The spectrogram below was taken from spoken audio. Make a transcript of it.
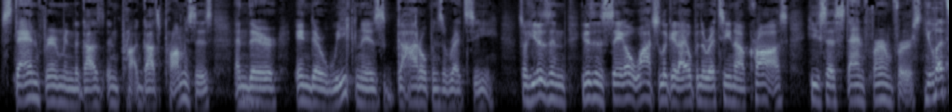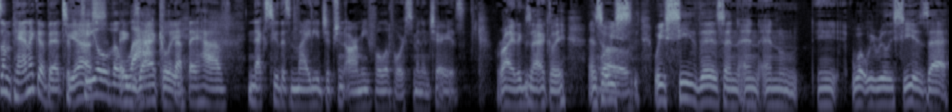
stand firm in the God's in pro, God's promises, and their in their weakness, God opens the Red Sea. So he doesn't he doesn't say, "Oh, watch, look at I opened the Red Sea now cross." He says, "Stand firm first. He lets them panic a bit to Yes, feel the exactly. lack that they have next to this mighty Egyptian army full of horsemen and chariots. Right, exactly. And so we Whoa. s- we see this, and and and he, what we really see is that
